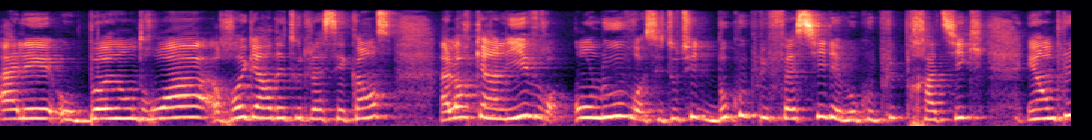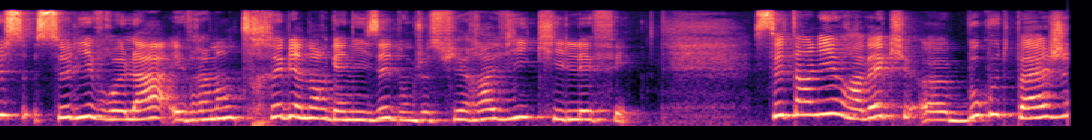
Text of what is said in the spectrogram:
aller au bon endroit, regarder toute la séquence, alors qu'un livre, on l'ouvre, c'est tout de suite beaucoup plus facile et beaucoup plus pratique. Et en plus, ce livre-là est vraiment très bien organisé, donc je suis ravie qu'il l'ait fait. C'est un livre avec euh, beaucoup de pages,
